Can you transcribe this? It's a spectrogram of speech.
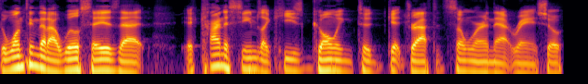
the one thing that I will say is that it kind of seems like he's going to get drafted somewhere in that range. So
